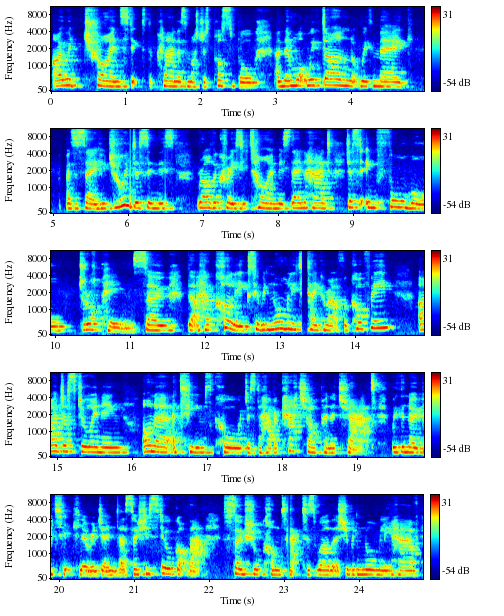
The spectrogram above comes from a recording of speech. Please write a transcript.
I would try and stick to the plan as much as possible. And then what we've done with Meg as I say, who joined us in this rather crazy time, is then had just informal drop ins so that her colleagues who would normally take her out for coffee are just joining on a, a Teams call just to have a catch up and a chat with no particular agenda. So she's still got that social contact as well that she would normally have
